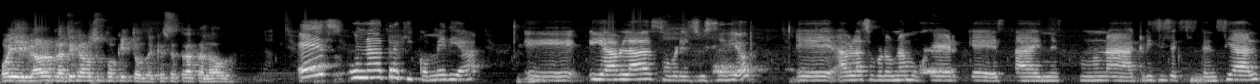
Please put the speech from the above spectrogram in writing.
Oye, y ahora platícanos un poquito de qué se trata la obra. Es una tragicomedia eh, y habla sobre el suicidio. Eh, habla sobre una mujer que está en, una crisis existencial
